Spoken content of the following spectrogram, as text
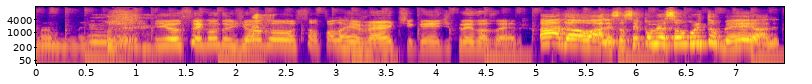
Mamãe. E o segundo jogo, o São Paulo reverte e ganha de 3x0. Ah, não, Alisson, você começou muito bem, Alisson.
